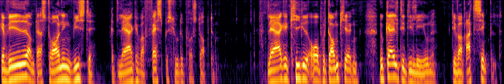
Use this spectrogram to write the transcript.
Gav vide, om deres dronning vidste, at Lærke var fast besluttet på at stoppe dem. Lærke kiggede over på domkirken. Nu galt det de levende. Det var ret simpelt.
